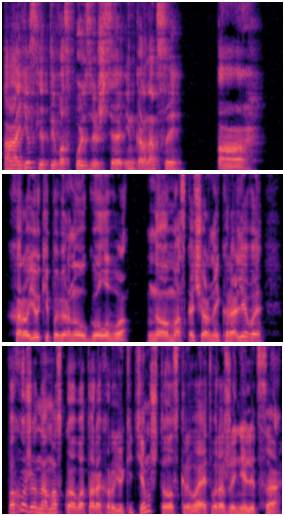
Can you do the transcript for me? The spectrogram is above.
«А если ты воспользуешься инкарнацией?» «А...» Харуюки повернул голову, но маска Черной Королевы похожа на маску аватара Харуюки тем, что скрывает выражение лица.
